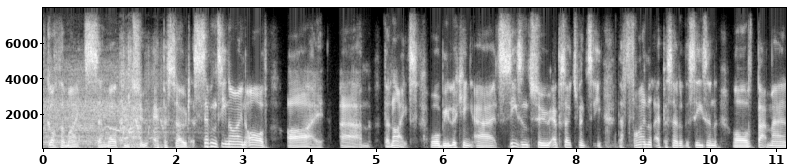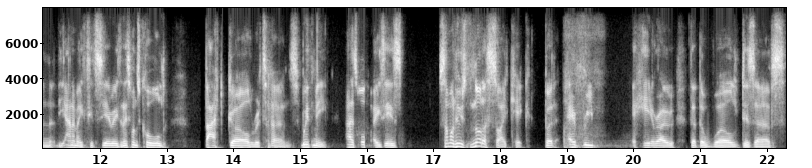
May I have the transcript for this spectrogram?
Gothamites, and welcome to episode 79 of I Am the Night. We'll be looking at season two, episode 20, the final episode of the season of Batman, the animated series. And this one's called Batgirl Returns. With me, as always, is someone who's not a sidekick, but every hero that the world deserves,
